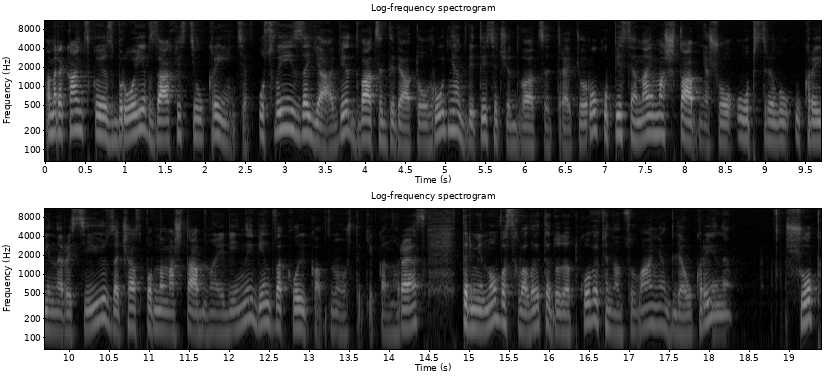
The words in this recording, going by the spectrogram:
американської зброї в захисті українців. У своїй заяві 29 грудня 2023 року, після наймасштабнішого обстрілу України Росією за час повномасштабної війни, він закликав знову ж таки Конгрес терміново схвалити додаткове фінансування для України, щоб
